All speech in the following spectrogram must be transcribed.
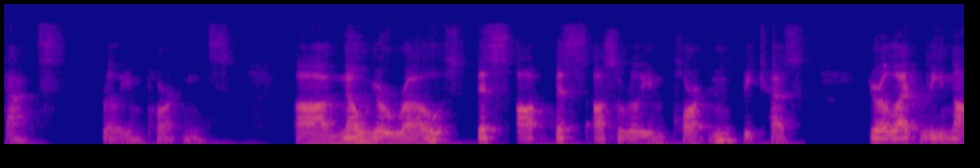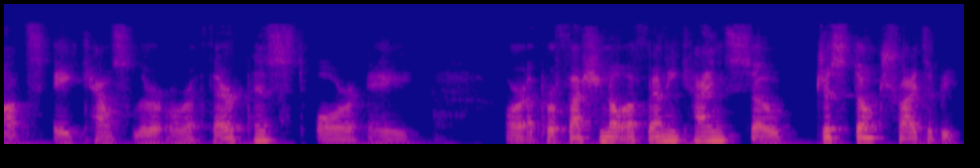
that's really important uh, know your roles. This, uh, this is also really important because you're likely not a counselor or a therapist or a or a professional of any kind. So just don't try to be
